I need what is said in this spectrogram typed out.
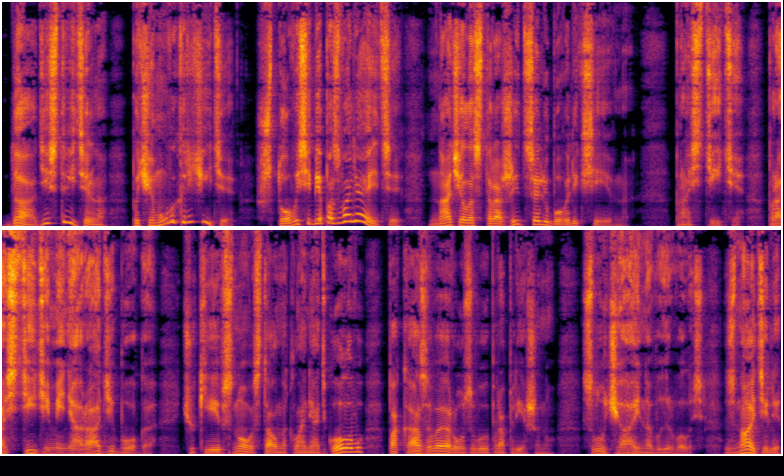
«Да, действительно, почему вы кричите? Что вы себе позволяете?» Начала стражиться Любовь Алексеевна. «Простите, простите меня ради Бога. Чукеев снова стал наклонять голову, показывая розовую проплешину. Случайно вырвалось. Знаете ли,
